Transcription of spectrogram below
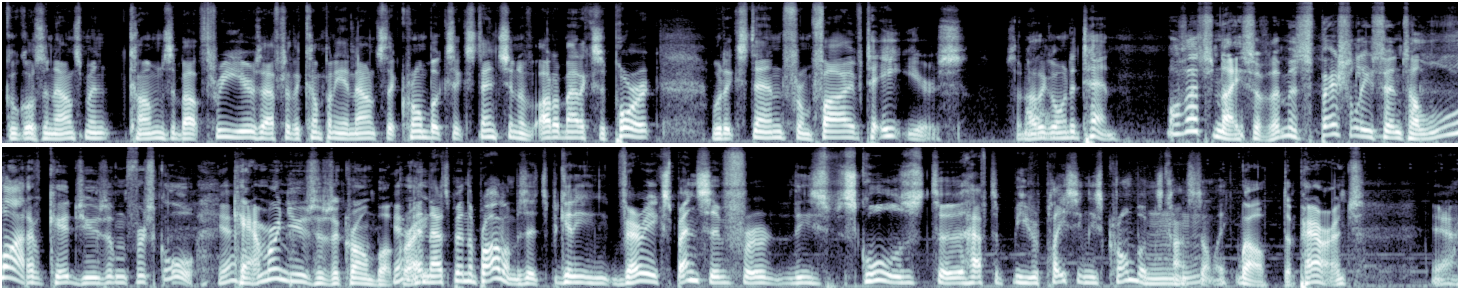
Google's announcement comes about three years after the company announced that Chromebook's extension of automatic support would extend from five to eight years. So now they're going to 10. Well, that's nice of them, especially since a lot of kids use them for school. Yeah. Cameron uses a Chromebook, Yeah, right? And that's been the problem. Is it's getting very expensive for these schools to have to be replacing these Chromebooks Mhm. constantly. Well, the parents, Yeah.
